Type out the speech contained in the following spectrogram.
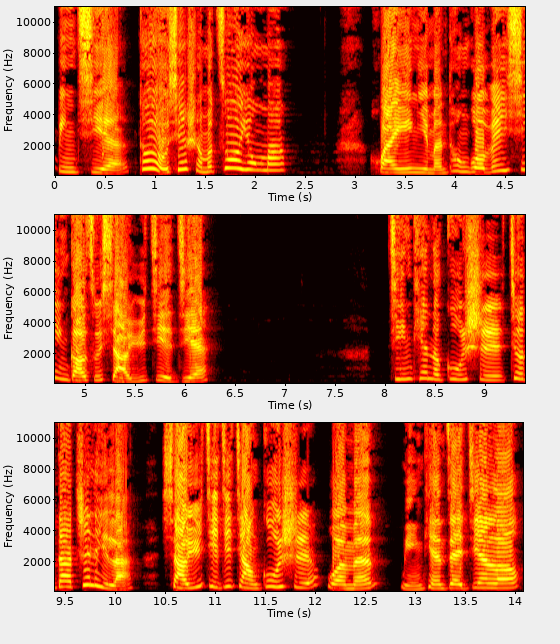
并且都有些什么作用吗？欢迎你们通过微信告诉小鱼姐姐。今天的故事就到这里了，小鱼姐姐讲故事，我们明天再见喽。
